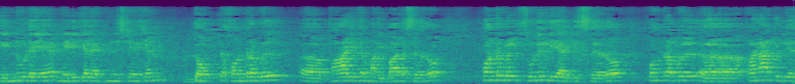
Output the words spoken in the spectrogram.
என்னுடைய medical administration doctor honourable Palitha ஐபால சேரோ ஹொன்ரபிள் சுனில் டிஆர்டி சேரோ ஹொன்ரபிள் பனாபிட்டிய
